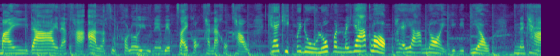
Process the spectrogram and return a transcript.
ไม่ได้นะคะ อ่านหลักสูตรเขาเลยอยู่ในเว็บไซต์ของคณะของเขา แค่คลิกไปดูลูกมันไม่ยากหรอกพยายามหน่อยอีกนิดเดียวนะคะ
